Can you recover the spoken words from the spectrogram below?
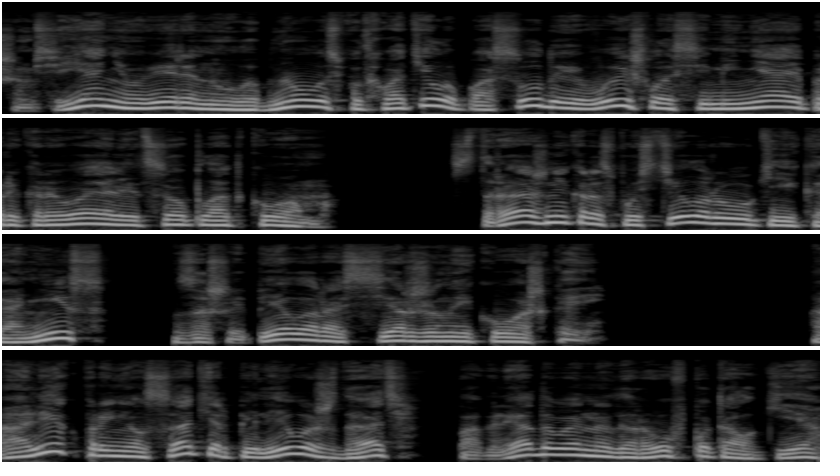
Шамсия неуверенно улыбнулась, подхватила посуду и вышла, семеня и прикрывая лицо платком. Стражник распустил руки, и Канис, зашипела рассерженной кошкой. Олег принялся терпеливо ждать, поглядывая на дыру в потолке.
